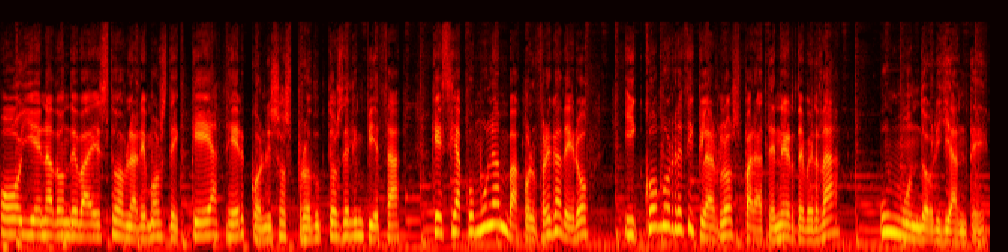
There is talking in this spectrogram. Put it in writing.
Hoy en A dónde va esto hablaremos de qué hacer con esos productos de limpieza que se acumulan bajo el fregadero y cómo reciclarlos para tener de verdad un mundo brillante.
